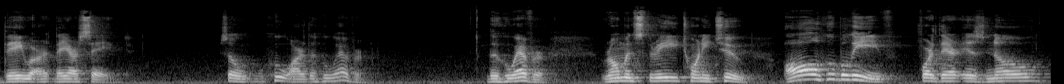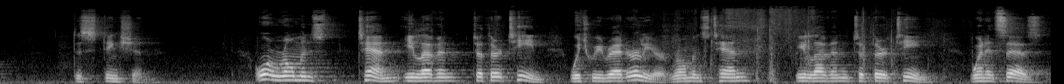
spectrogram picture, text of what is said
they are, they are saved. So, who are the whoever? The whoever. Romans 3 22. All who believe, for there is no distinction. Or Romans 10, 11 to 13, which we read earlier. Romans 10, 11 to 13, when it says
